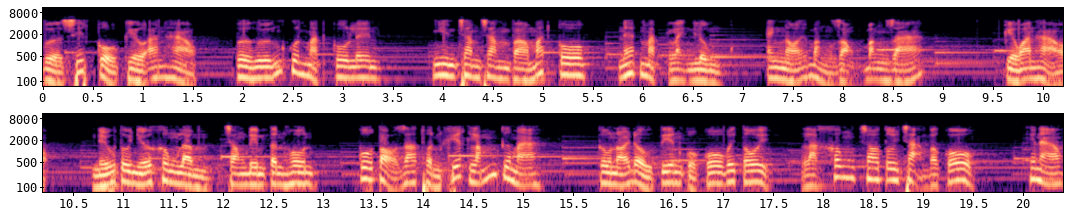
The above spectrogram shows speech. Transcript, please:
vừa siết cổ Kiều An Hảo, vừa hướng khuôn mặt cô lên, nhìn chằm chằm vào mắt cô, nét mặt lạnh lùng, anh nói bằng giọng băng giá: "Kiều An Hảo, nếu tôi nhớ không lầm, trong đêm tân hôn, cô tỏ ra thuần khiết lắm cơ mà. Câu nói đầu tiên của cô với tôi là không cho tôi chạm vào cô. Thế nào?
